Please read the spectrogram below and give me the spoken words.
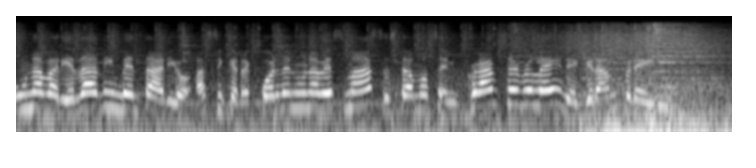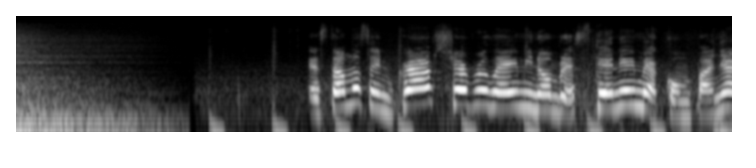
una variedad de inventario. Así que recuerden una vez más, estamos en Craft Chevrolet de Grand Prairie. Estamos en Craft Chevrolet, mi nombre es Kenia y me acompaña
